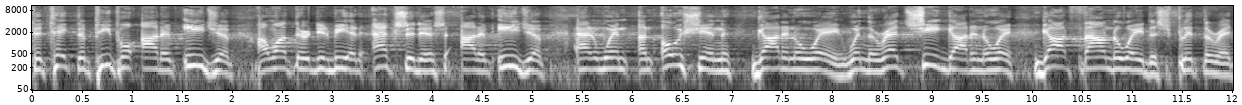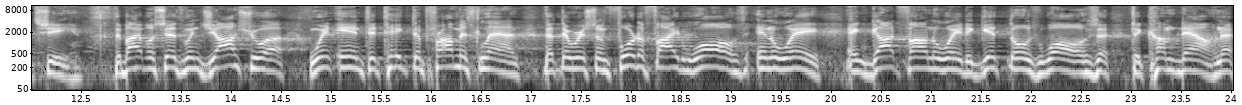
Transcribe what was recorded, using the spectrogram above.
to take the people out of Egypt. I want there to be an exodus out of Egypt. And when an ocean got in the way, when the Red Sea got in the way, God found a way to split the Red Sea. The Bible says when Joshua went in to take the promised land, land, that there were some fortified walls in a way, and God found a way to get those walls uh, to come down. Uh,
